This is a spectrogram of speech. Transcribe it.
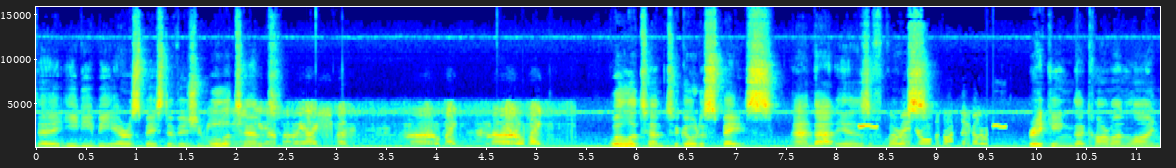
the EDB Aerospace Division will attempt will attempt to go to space, and that is, of course, breaking the Kármán line,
